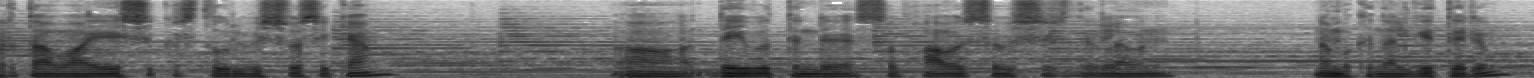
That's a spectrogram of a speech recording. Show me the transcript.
കർത്താവായ യേശു ക്രിസ്തുവിൽ വിശ്വസിക്കാം. ദൈവത്തിന്റെ സ്വഭാവ സവിശേഷതകൾ അവൻ നമുക്ക് നൽകിത്തരും.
